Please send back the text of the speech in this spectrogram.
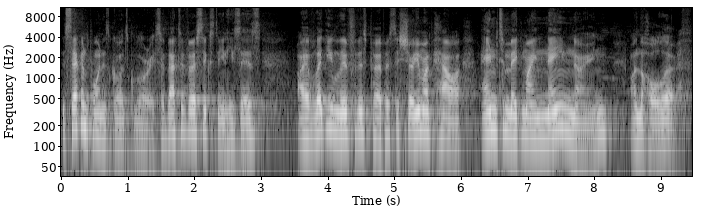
The second point is God's glory. So back to verse 16, he says, I have let you live for this purpose, to show you my power and to make my name known on the whole earth.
